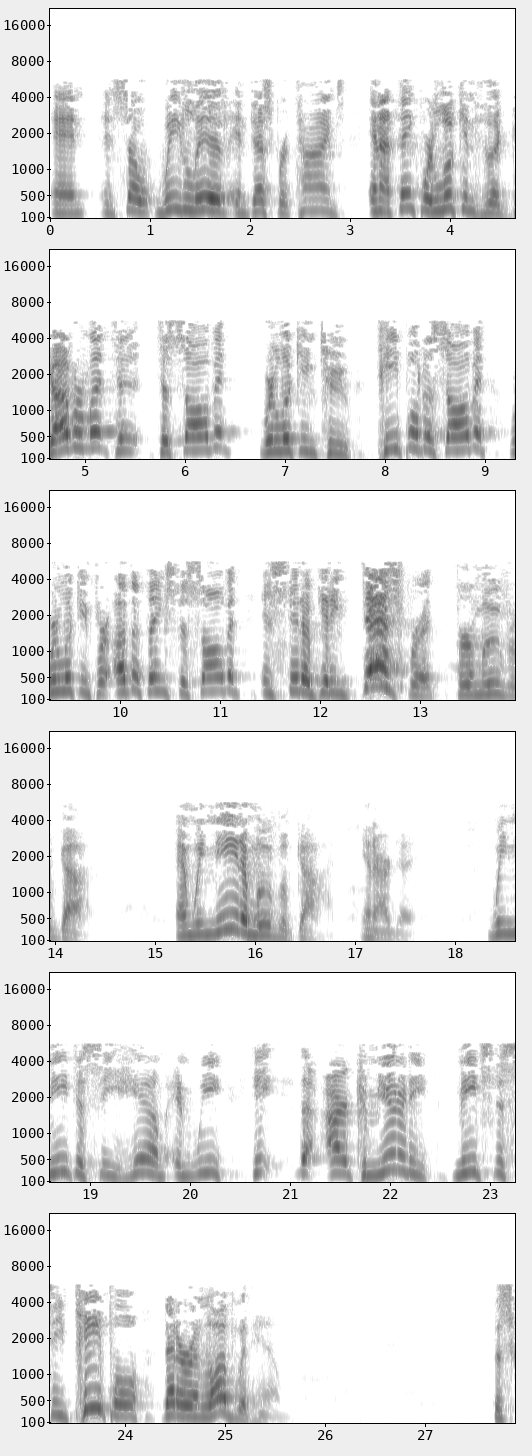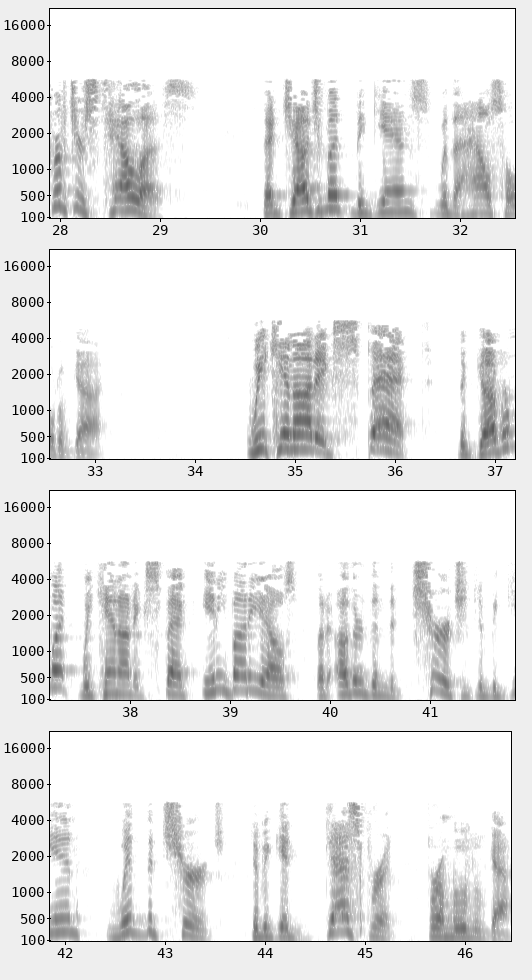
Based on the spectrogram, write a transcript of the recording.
and, and so we live in desperate times. And I think we're looking to the government to, to solve it. We're looking to people to solve it. We're looking for other things to solve it instead of getting desperate for a move of God. And we need a move of God in our day. We need to see Him and we, he, the, our community needs to see people that are in love with Him. The scriptures tell us that judgment begins with the household of God. We cannot expect the government, we cannot expect anybody else but other than the church to begin with the church to begin desperate for a move of God.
